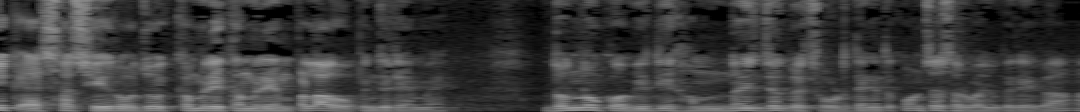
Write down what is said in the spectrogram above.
एक ऐसा शेर हो जो कमरे कमरे में पड़ा हो, पिंजरे में। दोनों को यदि हम नई जगह छोड़ देंगे तो कौन सा सर्वाइव करेगा?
